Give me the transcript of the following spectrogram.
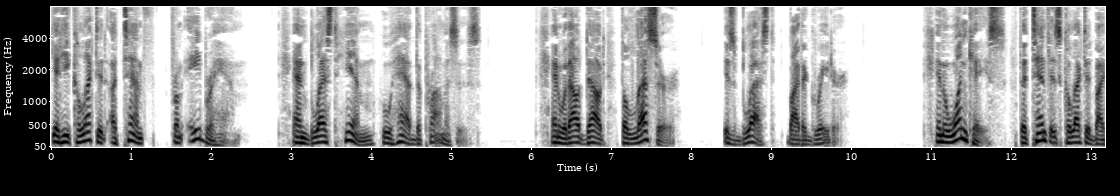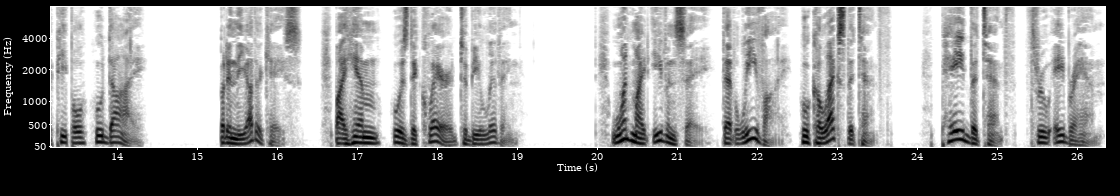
Yet he collected a tenth from abraham and blessed him who had the promises. And without doubt the lesser is blessed by the greater. In the one case the tenth is collected by people who die. But in the other case by him who is declared to be living. One might even say that levi who collects the tenth paid the tenth through abraham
